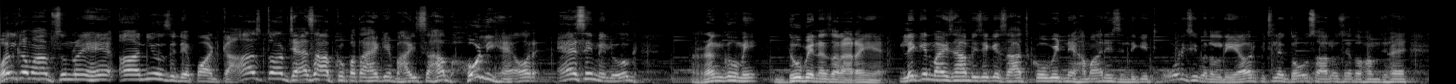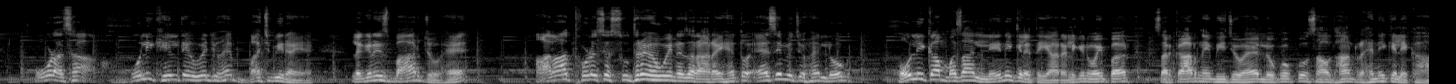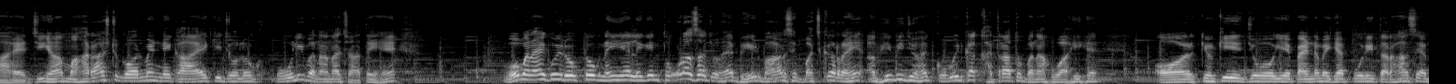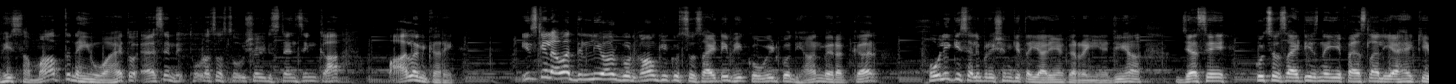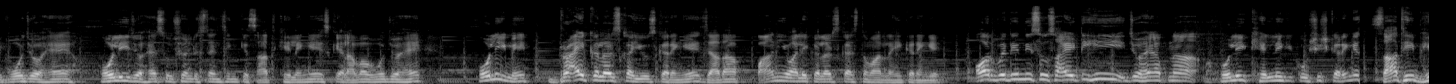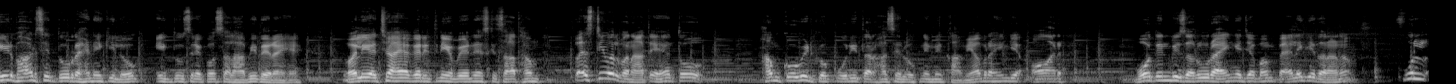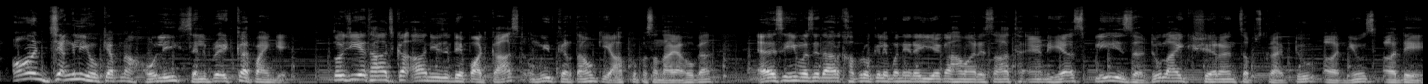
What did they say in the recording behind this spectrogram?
Welcome आप सुन रहे हैं अ न्यूज़ डे पॉडकास्ट और जैसा आपको पता है कि भाई साहब होली है और ऐसे में लोग रंगों में डूबे नज़र आ रहे हैं। लेकिन भाई साहब, इसी के साथ कोविड ने हमारी ज़िंदगी थोड़ी सी बदल दी है और पिछले दो सालों से तो हम जो है थोड़ा सा होली खेलते हुए जो है बच भी रहे हैं। लेकिन इस बार जो है, हालात थोड़े से सुधरे हुए नज़र आ रहे हैं। तो ऐसे में जो है लोग होली का मज़ा लेने के लिए तैयार है, लेकिन वहीं पर सरकार ने भी जो है लोगों को सावधान रहने के लिए कहा है। जी हाँ महाराष्ट्र गवर्नमेंट ने कहा है कि जो लोग होली बनाना चाहते हैं, वो बनाए कोई रोक टोक नहीं है, लेकिन थोड़ा सा जो है भीड़ भाड़ से बचकर रहें। अभी भी जो है कोविड का खतरा तो बना हुआ ही है, और क्योंकि जो ये पैंडमिक है पूरी तरह से अभी समाप्त नहीं हुआ है तो ऐसे में थोड़ा सा सोशल डिस्टेंसिंग का पालन करें। इसके अलावा दिल्ली और गुड़गांव की कुछ सोसाइटी भी कोविड को ध्यान में रखकर होली की सेलिब्रेशन की तैयारियाँ कर रही हैं। जी हाँ जैसे कुछ सोसाइटीज़ ने ये फैसला लिया है कि वो जो है, होली जो है सोशल डिस्टेंसिंग के साथ खेलेंगे। इसके अलावा वो जो है, होली में ड्राई कलर्स का यूज़ करेंगे, ज़्यादा पानी वाले कलर्स का इस्तेमाल नहीं करेंगे। और विद इन दी सोसाइटी ही जो है अपना होली खेलने की कोशिश करेंगे। साथ ही भीड़ भाड़ से दूर रहने की लोग एक दूसरे को सलाह भी दे रहे हैं। वाली अच्छा है अगर इतनी अवेयरनेस के साथ हम फेस्टिवल बनाते हैं तो हम कोविड को पूरी तरह से रोकने में कामयाब रहेंगे और वो दिन भी ज़रूर आएँगे जब हम पहले की तरह ना फुल ऑन जंगली होकर अपना होली सेलिब्रेट कर पाएँगे। तो जी, ये था आज का अ न्यूज़ डे पॉडकास्ट उम्मीद करता हूँ कि आपको पसंद आया होगा। ऐसी ही मज़ेदार खबरों के लिए बने रहिएगा हमारे साथ। And yes please do like share and subscribe to a news a day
